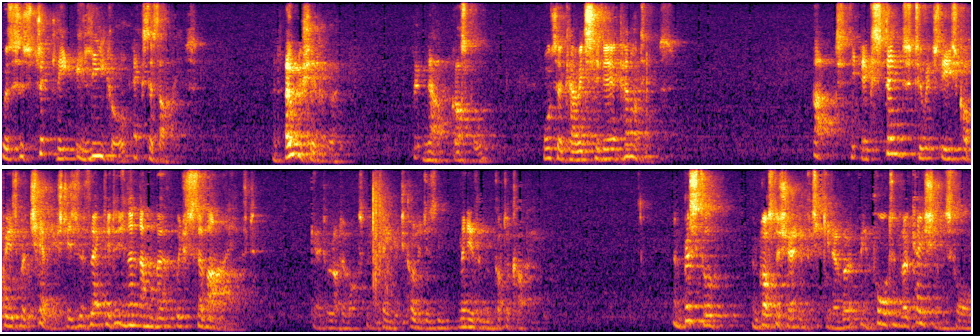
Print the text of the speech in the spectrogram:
was a strictly illegal exercise. And ownership of a written out gospel also carried severe penalties. But the extent to which these copies were cherished is reflected in the number which survived. Go to a lot of Oxford and Cambridge colleges and many of them got a copy. And Bristol and Gloucestershire in particular were important locations for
